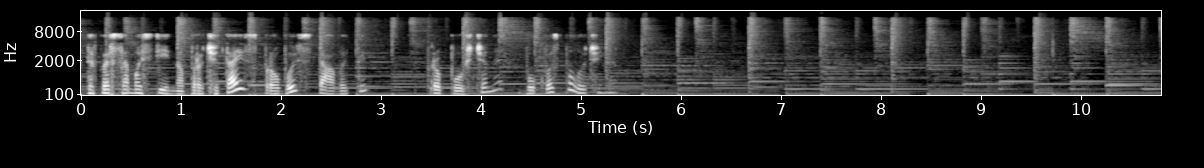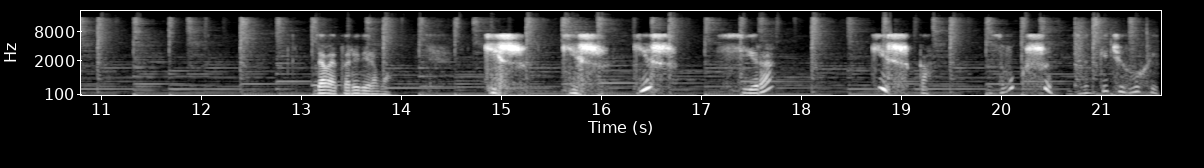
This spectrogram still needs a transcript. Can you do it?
А тепер самостійно прочитай, спробуй вставити пропущене буквосполучення. Давай перевіримо. Кіш, кіш, кіш, сіра, кішка. Звук Ш, дзвінкий чи глухий?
